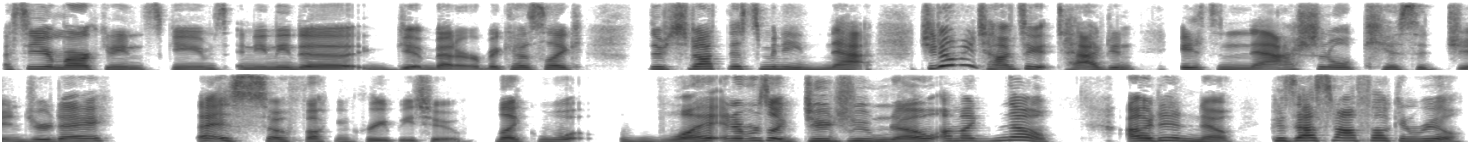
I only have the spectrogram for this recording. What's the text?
I see your marketing schemes and you need to get better because like there's not this many nat. Do you know how many times I get tagged in it's National Kiss a Ginger Day? That is so fucking creepy too. Like what what? And everyone's like, "Did you know?" I'm like, "No, I didn't know." Cuz that's not fucking real.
